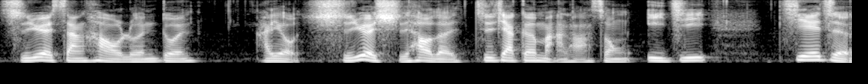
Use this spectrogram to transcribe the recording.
十月三号伦敦，还有十月十号的芝加哥马拉松，以及接着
